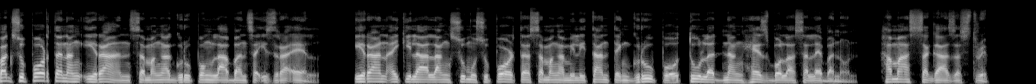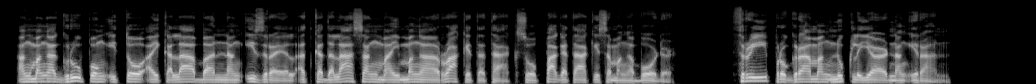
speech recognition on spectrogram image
Pagsuporta ng Iran sa mga grupong laban sa Israel. Iran ay kilalang sumusuporta sa mga militanteng grupo tulad ng Hezbollah sa Lebanon, Hamas sa Gaza Strip. Ang mga grupong ito ay kalaban ng Israel at kadalasang may mga rocket attacks o pag-atake sa mga border. 3. Programang nuklear ng Iran.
